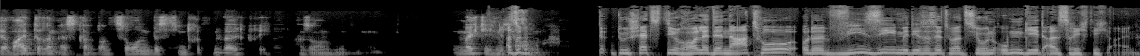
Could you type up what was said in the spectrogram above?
der weiteren Eskalation bis zum Dritten Weltkrieg. Also möchte ich nicht also, sagen. Du, du schätzt die Rolle der NATO oder wie sie mit dieser Situation umgeht als richtig ein?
